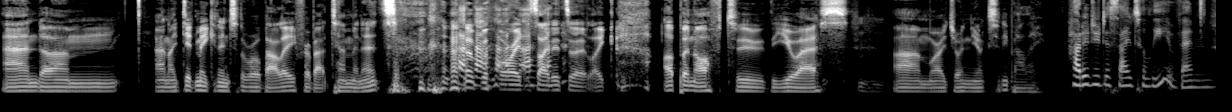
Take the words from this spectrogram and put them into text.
And, um, and I did make it into the Royal Ballet for about 10 minutes before I decided to like up and off to the US, um, where I joined New York City Ballet. How did you decide to leave and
